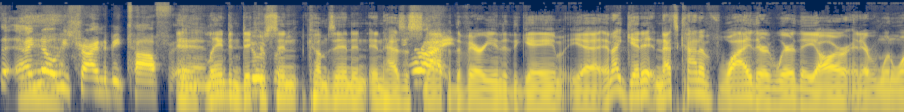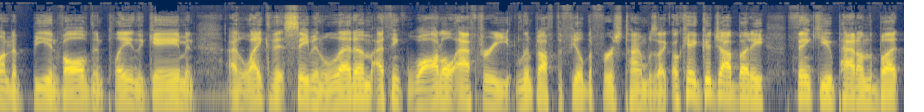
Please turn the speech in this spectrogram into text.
th- I know he's trying to be tough, and, and, Landon Dickerson comes in and, and has a snap Right. at the very end of the game. Yeah, and I get it, and that's kind of why they're where they are, and everyone wanted to be involved and play in the game. And I like that Saban let him. I think Waddle, after he limped off the field the first time, was like, "Okay, good job, buddy. Thank you. Pat on the butt.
